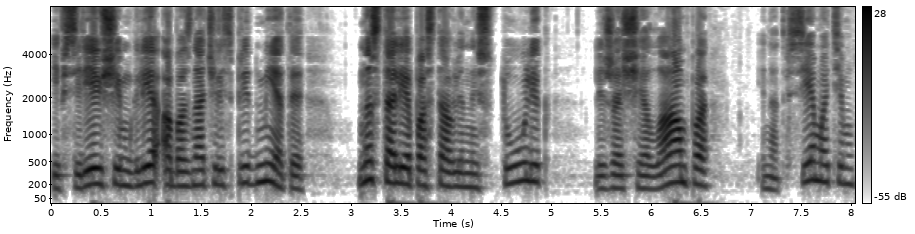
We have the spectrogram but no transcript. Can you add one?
и в сереющей мгле обозначились предметы — на столе поставленный стулик, лежащая лампа, и над всем этим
